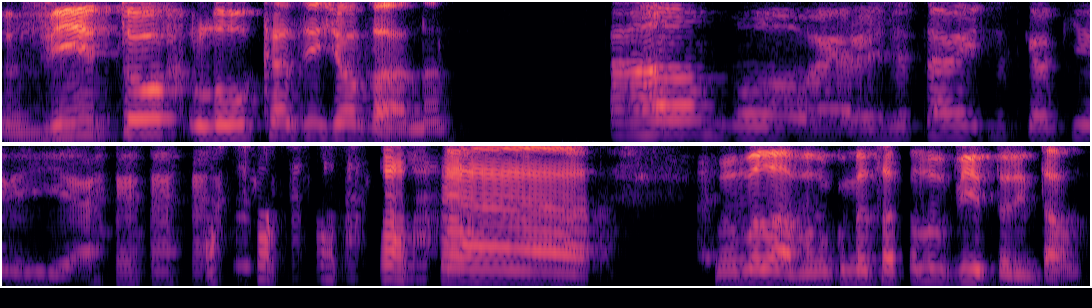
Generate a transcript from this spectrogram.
Vitor, Lucas e Giovana. Amor, era justamente isso que eu queria. vamos lá, vamos começar pelo Vitor, então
